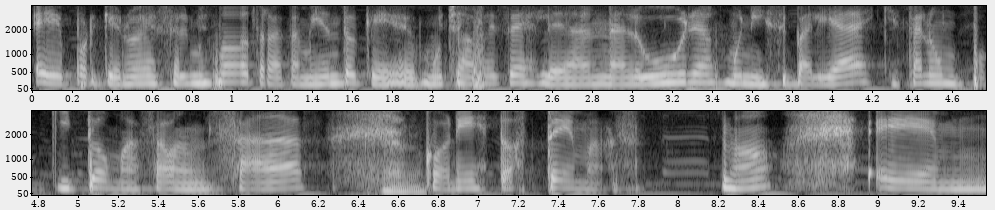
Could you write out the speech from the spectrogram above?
eh, porque no es el mismo tratamiento que muchas veces le dan algunas municipalidades que están un poquito más avanzadas Claro. con estos temas, ¿no? Eh,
